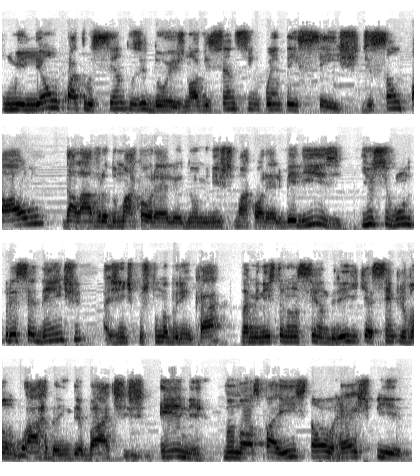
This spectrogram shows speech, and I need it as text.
1.402.956 de São Paulo, da lavra do Marco Aurélio, do ministro Marco Aurélio Belize. E o segundo precedente, a gente costuma brincar, da ministra Nancy Andrighi, que é sempre vanguarda em debates N no nosso país. Então, é o RESP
